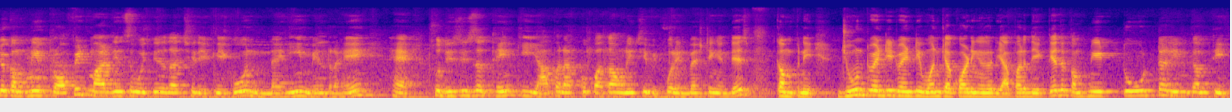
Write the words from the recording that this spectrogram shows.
जो कंपनी प्रॉफिट मार्जिन से वो इतने ज़्यादा अच्छे देखने को नहीं मिल रहे हैं। So this is the thing कि यहाँ पर आपको पता होनी चाहिए before investing in this company June 2021 के अकॉर्डिंग अगर यहाँ पर देखते हैं तो कंपनी टोटल इनकम थी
